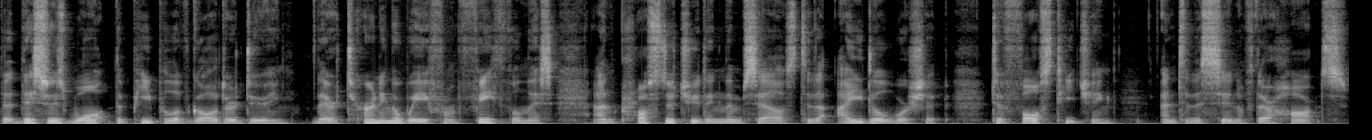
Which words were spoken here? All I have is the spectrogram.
that this is what the people of God are doing. They are turning away from faithfulness and prostituting themselves to the idol worship, to false teaching, and to the sin of their hearts.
